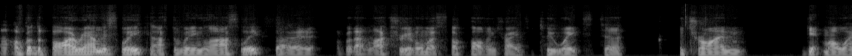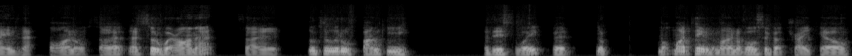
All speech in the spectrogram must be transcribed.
head. I've got the buy round this week after winning last week. So I've got that luxury of almost stockpiling trades for two weeks to, to try and get my way into that final. So that, that's sort of where I'm at. So it looks a little funky for this week. But look, my, my team at the moment, I've also got Trey Kell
